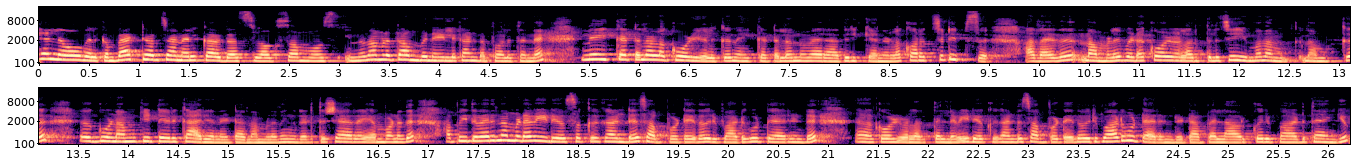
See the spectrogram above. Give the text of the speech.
Hello welcome back to our channel Kavitha's vlog സമോസ് ഇന്ന് നമ്മൾ തമ്പനയിൽ കണ്ട പോലെ തന്നെ നെയ്ക്കട്ടലുള്ള കോഴികൾക്ക് നെയ്ക്കട്ടലൊന്നും വരാതിരിക്കാനുള്ള കുറച്ച് ടിപ്സ് അതായത് നമ്മളിവിടെ കോഴി വളർത്തൽ ചെയ്യുമ്പോൾ നമുക്ക് നമുക്ക് ഗുണം കിട്ടിയ ഒരു കാര്യമാണ് കേട്ടോ. നമ്മൾ നിങ്ങളുടെ അടുത്ത് ഷെയർ ചെയ്യാൻ പോണത്. അപ്പോൾ ഇതുവരെ നമ്മുടെ വീഡിയോസൊക്കെ കണ്ട് സപ്പോർട്ട് ചെയ്ത ഒരുപാട് കൂട്ടുകാരുണ്ട്. കോഴി വളർത്തലിന്റെ വീഡിയോ ഒക്കെ കണ്ട് സപ്പോർട്ട് ചെയ്ത ഒരുപാട് കൂട്ടുകാരുണ്ട് കേട്ടോ. അപ്പോൾ എല്ലാവർക്കും ഒരുപാട് താങ്ക് യു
